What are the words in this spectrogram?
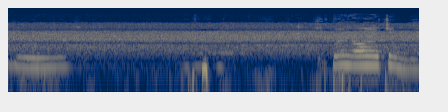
Böyle. Ben anlatacağım bunu.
